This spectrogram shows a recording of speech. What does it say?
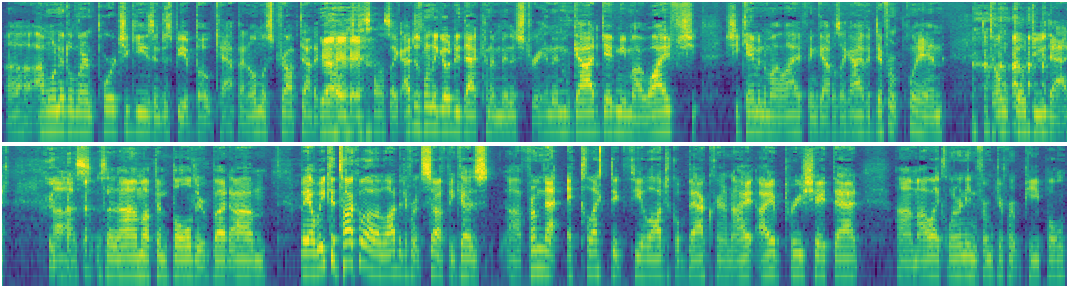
Uh, I wanted to learn Portuguese and just be a boat captain. I almost dropped out of college. yeah, yeah. So I was like, I just want to go do that kind of ministry. And then God gave me my wife. She she came into my life, and God was like, I have a different plan. Don't go do that. Uh, so, so now I'm up in Boulder, but um, but yeah, we could talk about a lot of different stuff because uh, from that eclectic theological background, I, I appreciate that. Um, I like learning from different people.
